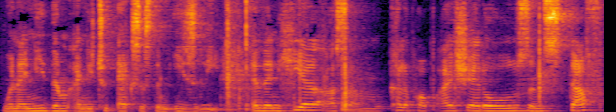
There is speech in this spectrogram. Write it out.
When I need them, I need to access them easily. And then here are some Colourpop eyeshadows and stuff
